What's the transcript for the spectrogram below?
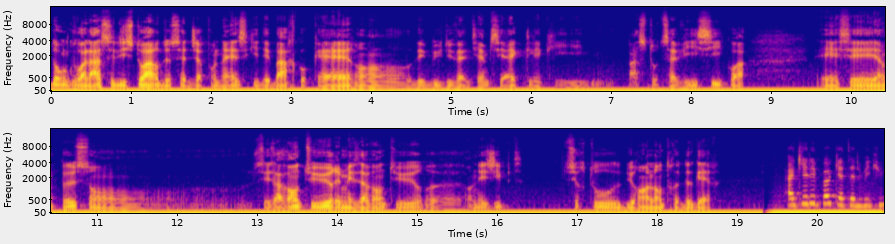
Donc voilà, c'est l'histoire de cette japonaise qui débarque au Caire en- au début du XXe siècle et qui passe toute sa vie ici, quoi. Et c'est un peu son ses aventures et mes aventures euh, en Égypte, surtout durant l'entre-deux-guerres. À quelle époque a-t-elle vécu?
